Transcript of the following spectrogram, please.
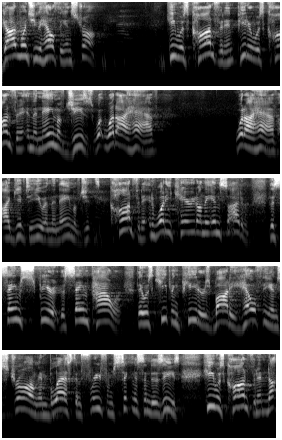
God wants you healthy and strong. He was confident, Peter was confident in the name of Jesus. What, what I have, what I have, I give to you in the name of Jesus. Confident in what he carried on the inside of him. The same spirit, the same power that was keeping Peter's body healthy and strong and blessed and free from sickness and disease. He was confident, not,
